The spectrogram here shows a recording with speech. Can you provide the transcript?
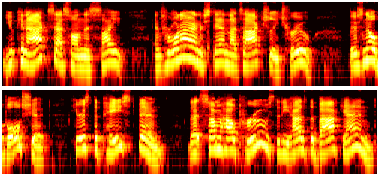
you can access on this site. And from what I understand, that's actually true. There's no bullshit. Here's the paste bin that somehow proves that he has the back end.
